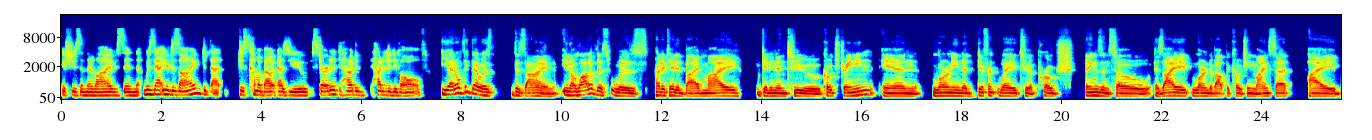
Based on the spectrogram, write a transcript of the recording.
issues in their lives. And was that your design? Did that just come about as you started? How did how did it evolve? Yeah, I don't think that was design. You know, a lot of this was predicated by my getting into coach training and learning a different way to approach things. And so as I learned about the coaching mindset, I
